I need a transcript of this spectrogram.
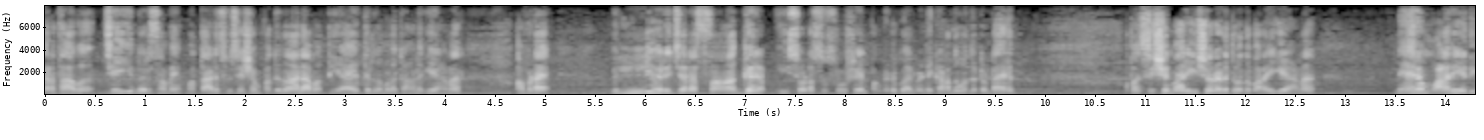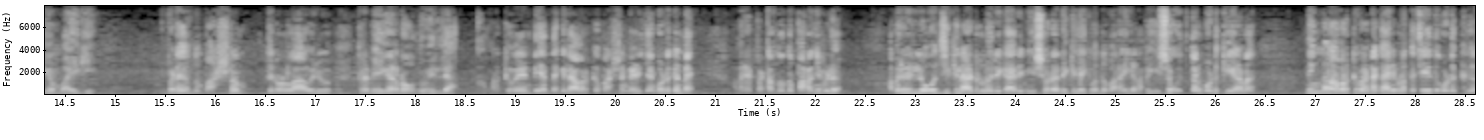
കർത്താവ് ചെയ്യുന്നൊരു സമയം. മത്താട് സുശേഷം പതിനാലാം അധ്യായത്തിൽ നമ്മൾ കാണുകയാണ്. അവിടെ വലിയൊരു ജനസാഗരം ഈശോയുടെ ശുശ്രൂഷയിൽ പങ്കെടുക്കുവാൻ വേണ്ടി കടന്നു വന്നിട്ടുണ്ടായിരുന്നു. അപ്പം ശിഷ്യന്മാർ ഈശോയുടെ അടുത്ത് വന്ന് പറയുകയാണ് നേരം വളരെയധികം വൈകി. ഇവിടെയൊന്നും ഭക്ഷണത്തിനുള്ള ഒരു ക്രമീകരണമൊന്നും ഇല്ല അവർക്ക് വേണ്ടി എന്തെങ്കിലും അവർക്ക് ഭക്ഷണം കഴിക്കാൻ കൊടുക്കണ്ടേ? അവരെ പെട്ടെന്നൊന്ന് പറഞ്ഞു വിടുക. അവരൊരു ലോജിക്കലായിട്ടുള്ള ഒരു കാര്യം ഈശോയുടെ അടുക്കിലേക്ക് വന്ന് പറയുകയാണ്. അപ്പൊ ഈശോ ഉത്തരം കൊടുക്കുകയാണ് നിങ്ങൾ അവർക്ക് വേണ്ട കാര്യങ്ങളൊക്കെ ചെയ്തു കൊടുക്കുക.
